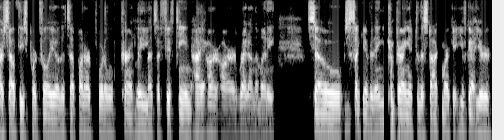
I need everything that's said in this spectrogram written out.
Our Southeast portfolio that's up on our portal currently, that's a 15 IRR right on the money. So just like everything, comparing it to the stock market, you've got your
